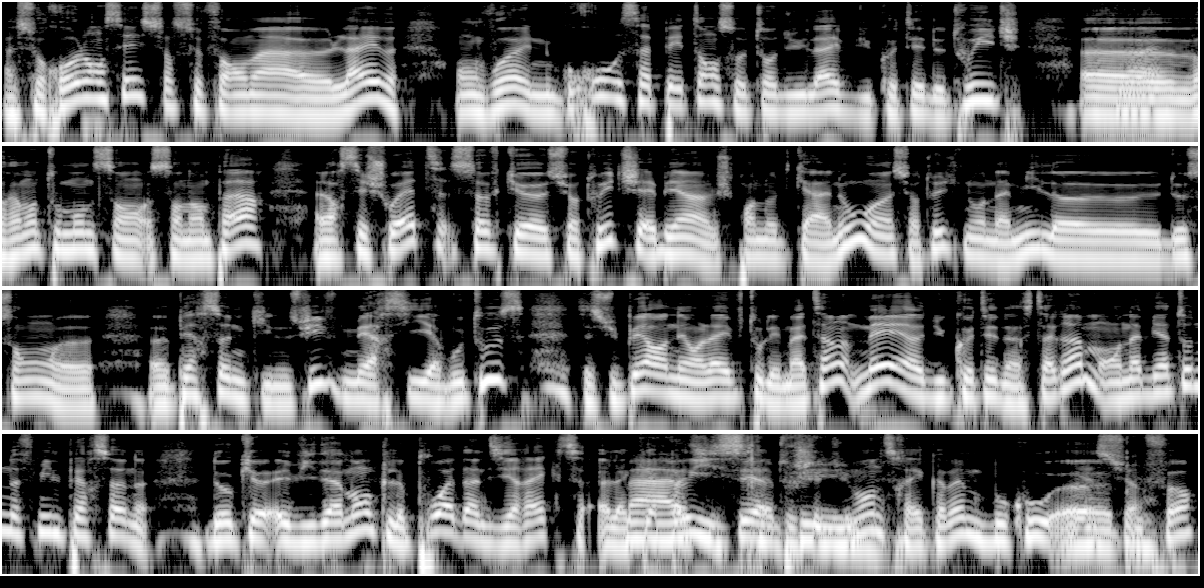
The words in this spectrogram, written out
à se relancer sur ce format euh, live. On voit une grosse appétence autour du live du côté de Twitch. Euh, Vraiment tout le monde s'en s'en empare. Alors c'est chouette, sauf que sur Twitch, eh bien, je prends notre cas à nous. Hein, sur Twitch, nous on a 1200 euh, euh, personnes qui nous suivent. Merci à vous tous. C'est super, on est en live tous les matins. Mais euh, du côté d'Instagram, on a bientôt 9000 personnes. Donc euh, évidemment que le poids d'un direct, la Bah capacité à toucher plus- du monde serait quand même beaucoup euh, plus fort.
